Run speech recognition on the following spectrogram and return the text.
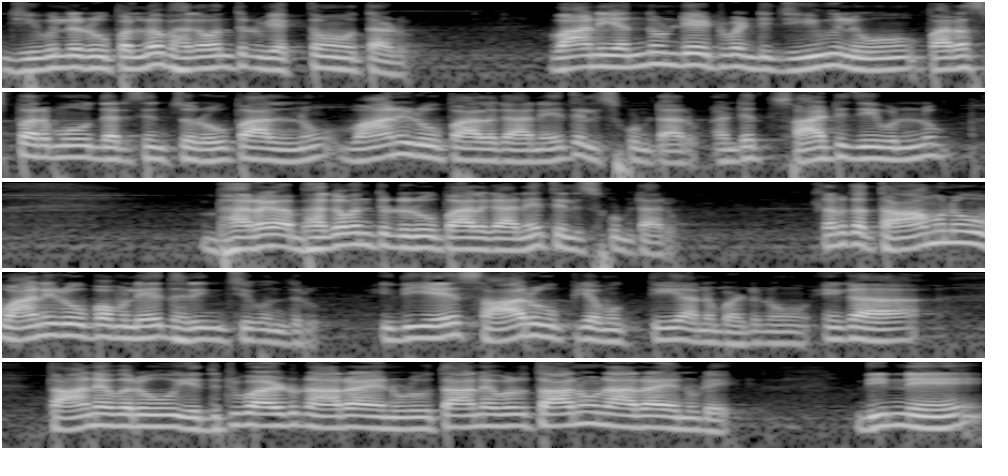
జీవుల రూపంలో భగవంతుడు వ్యక్తం అవుతాడు. వాని ఎందుండేటువంటి జీవులు పరస్పరము దర్శించు రూపాలను వాని రూపాలుగానే తెలుసుకుంటారు. అంటే సాటి జీవులను భర భగవంతుడి రూపాలుగానే తెలుసుకుంటారు. కనుక తామును వాణి రూపములే ధరించి ఉందరు. ఇది ఏ సారూప్యముక్తి అనబడును. ఇక తానెవరు? ఎదుటివాడు నారాయణుడు. తానెవరు? తాను నారాయణుడే. దీన్నే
